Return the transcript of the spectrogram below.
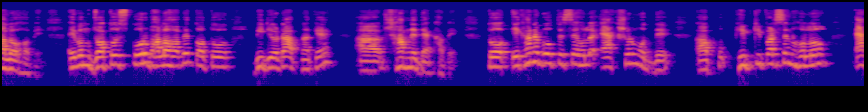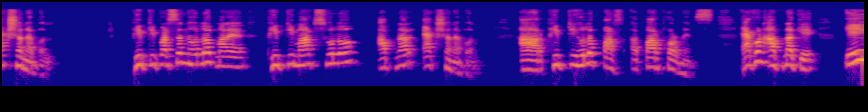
ভালো হবে। এবং যত স্কোর ভালো হবে, তত ভিডিওটা আপনাকে সামনে দেখাবে। তো এখানে বলতেছে হলো একশোর মধ্যে ফিফটি পার্সেন্ট হলো অ্যাকশনেবল ফিফটি পার্সেন্ট হলো মানে ফিফটি মার্কস হলো আপনার অ্যাকশনেবল আর ফিফটি হলো পারফরমেন্স এখন আপনাকে এই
